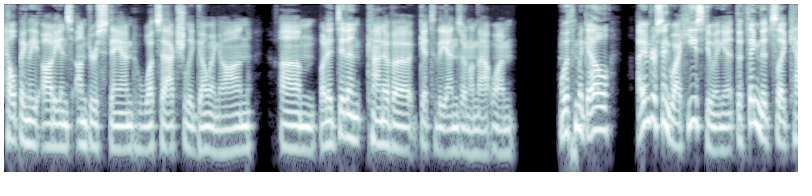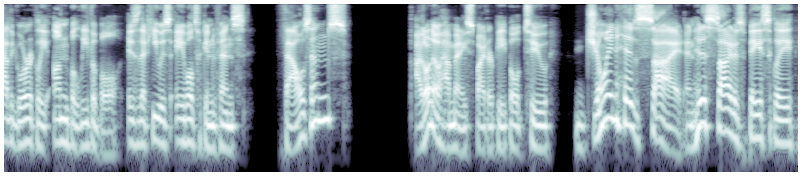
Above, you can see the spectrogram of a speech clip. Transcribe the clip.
helping the audience understand what's actually going on. Um, but it didn't kind of uh, get to the end zone on that one. With Miguel, I understand why he's doing it. The thing that's like categorically unbelievable is that he was able to convince thousands, I don't know how many spider people, to join his side. And his side is basically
